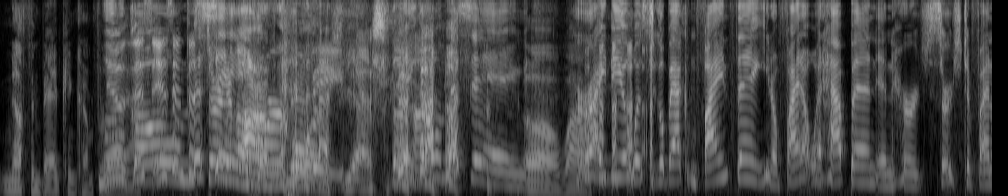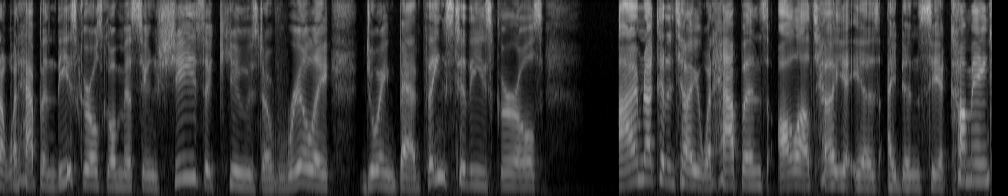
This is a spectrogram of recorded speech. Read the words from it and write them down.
Nothing bad can come from No, that. this isn't the start of a missing. horror of course, movie. yes. they go missing Oh wow. her idea was to go back and find things, you know, find out what happened. In her search to find out what happened, these girls go missing. She's accused of really doing bad things to these girls. I'm not going to tell you what happens. All I'll tell you is I didn't see it coming.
